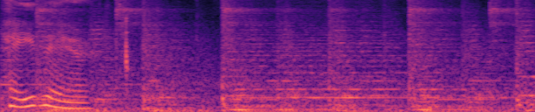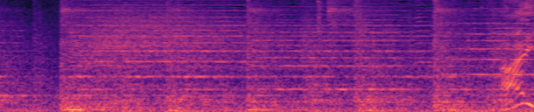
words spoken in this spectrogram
Hey there. Hi.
